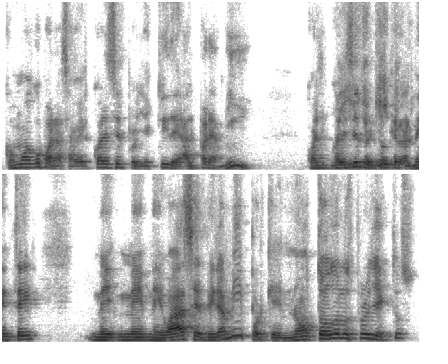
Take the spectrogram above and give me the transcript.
¿cómo hago para saber cuál es el proyecto ideal para mí? ¿Cuál, es el proyecto que realmente me, va a servir a mí? Porque no todos los proyectos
